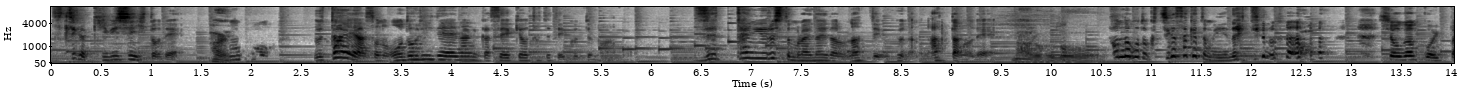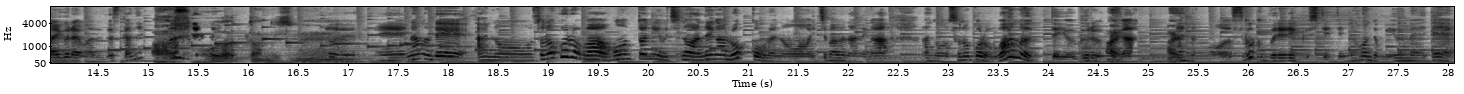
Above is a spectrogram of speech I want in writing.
父が厳しい人で、はい。もう歌やその踊りで何か生計を立てていくっていうのはもう絶対に許してもらえないだろうなっていう風なのがあったので。なるほど。そんなこと口が裂けても言えないっていうのが 小学校いっぱいぐらいまでですかね。あ、そうだったんですそうねで。すね。なので、あのその頃は本当にうちの姉が6個上の一番上の姉があのその頃ワムっていうグループが、はい。あのすごくブレイクしていて日本でも有名で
